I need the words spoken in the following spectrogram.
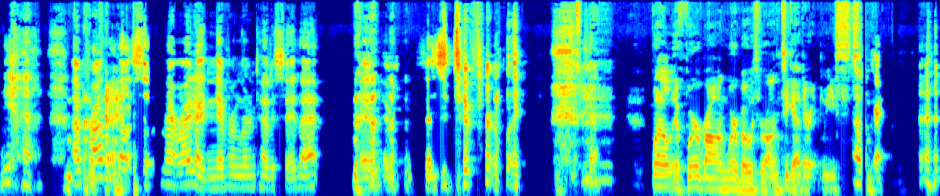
Yeah, I'm probably okay. not saying that right. I never learned how to say that, and everyone says it differently. well, if we're wrong, we're both wrong together, at least. Okay.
